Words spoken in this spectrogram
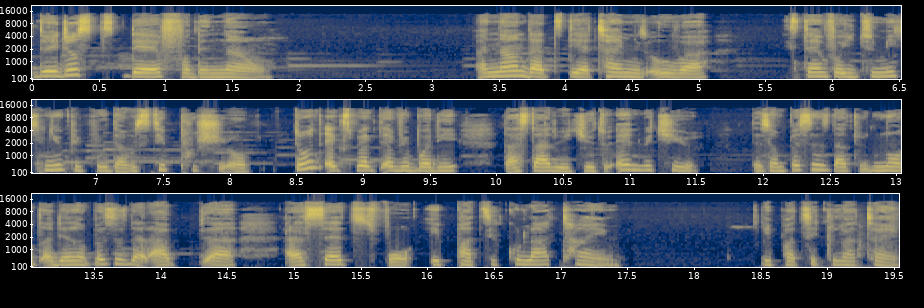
They're just there for the now. And now that their time is over, it's time for you to meet new people that will still push you up. Don't expect everybody that start with you to end with you. There's some persons that would not, and there's some persons that are uh, are set for a particular time. A particular time.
